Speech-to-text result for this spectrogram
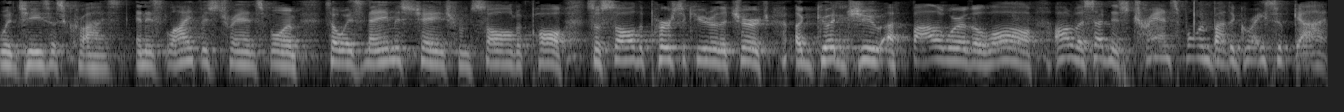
with Jesus Christ, and his life is transformed. So his name is changed from Saul to Paul. So Saul, the persecutor of the church, a good Jew, a follower of the law, all of a sudden is transformed by the grace of God.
